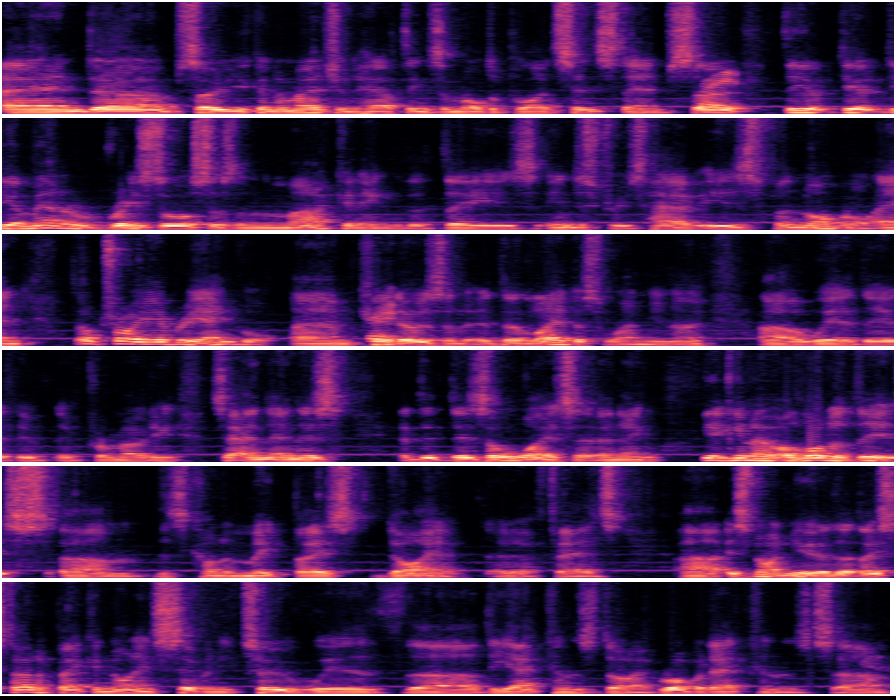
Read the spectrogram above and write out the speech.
and um, so you can imagine how things have multiplied since then. So right. the, the, the amount of resources and the marketing that these industries have is phenomenal, and they'll try every angle. Um, keto is right. the latest one, you know, uh, where they're, they're, they're promoting. So and and there's there's always an angle. Yeah, you know, a lot of this um, this kind of meat based diet uh, fads uh, is not new. That they started back in 1972 with uh, the Atkins diet. Robert Atkins um,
